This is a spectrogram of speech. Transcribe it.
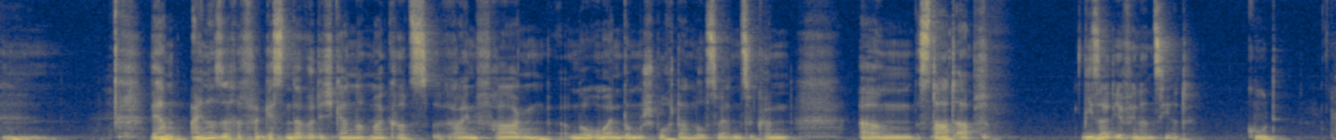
Hm. Wir haben eine Sache vergessen, da würde ich gerne noch mal kurz reinfragen, nur um einen dummen Spruch dann loswerden zu können. Ähm, Startup, wie seid ihr finanziert? Gut.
